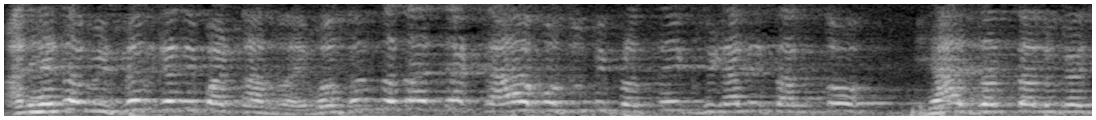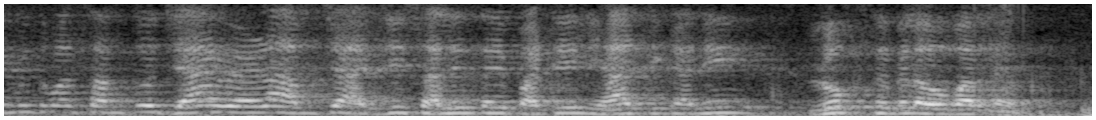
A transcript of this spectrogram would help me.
आणि ह्याचा विसर कधी पडणार नाही. वसंतदादांच्या काळापासून मी प्रत्येक ठिकाणी सांगतो ह्या जत तालुक्याची मी तुम्हाला सांगतो ज्या वेळेला आमच्या आजी शालिनताई पाटील ह्या ठिकाणी लोकसभेला उभारल्या होत्या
